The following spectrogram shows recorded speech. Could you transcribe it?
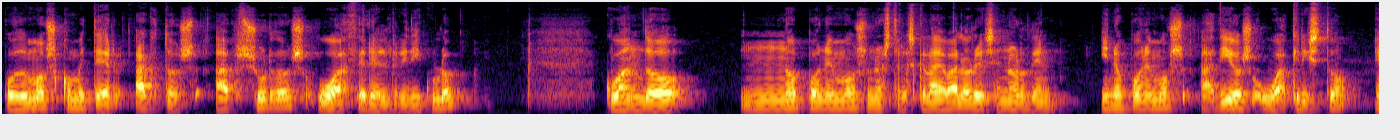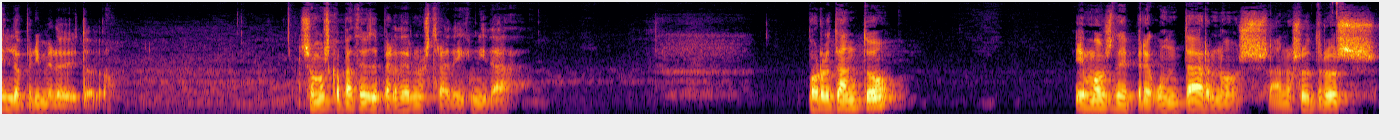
podemos cometer actos absurdos o hacer el ridículo cuando no ponemos nuestra escala de valores en orden y no ponemos a Dios o a Cristo en lo primero de todo. Somos capaces de perder nuestra dignidad. Por lo tanto, hemos de preguntarnos a nosotros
